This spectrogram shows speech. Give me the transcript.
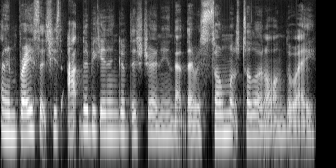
and embrace that she's at the beginning of this journey and that there is so much to learn along the way.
